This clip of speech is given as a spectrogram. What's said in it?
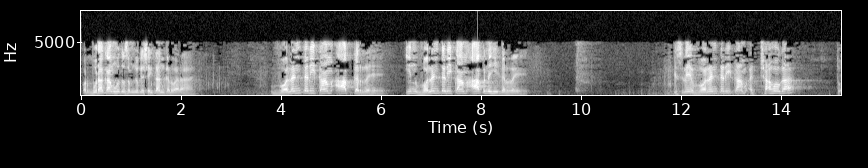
اور برا کام ہو تو سمجھو کہ شیطان کروا رہا ہے۔ والنٹری کام آپ کر رہے ہیں، ان والنٹری کام آپ نہیں کر رہے ہیں۔ اس لیے والنٹری کام اچھا ہوگا تو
